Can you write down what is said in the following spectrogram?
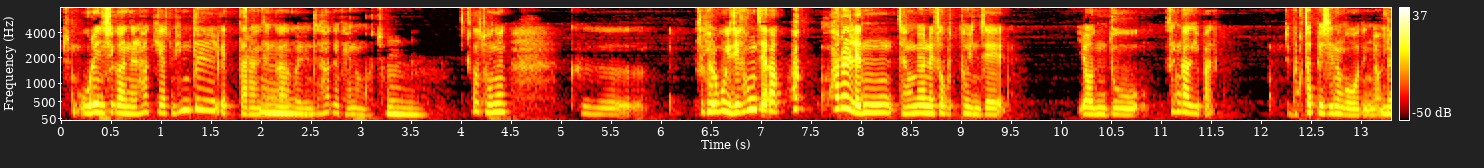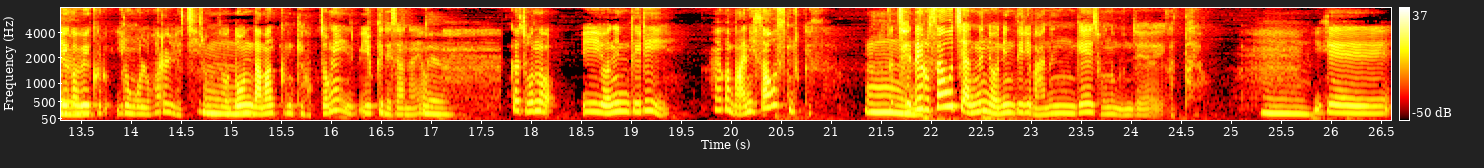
좀 오랜 시간을 하기가 좀 힘들겠다라는 음. 생각을 이제 하게 되는 거죠. 음. 그래서 저는 그 그래서 결국 이제 성재가 확 화를 낸 장면에서부터 이제 연두 생각이 막 복잡해지는 거거든요. 네. 얘가 왜 그러- 이런 걸로 화를 내지? 이러면서 음. 넌 나만큼 이렇게 걱정해? 이렇게 되잖아요. 네. 그러니까 저는 이 연인들이 하여간 많이 싸웠으면 좋겠어요. 음. 그러니까 제대로 싸우지 않는 연인들이 많은 게 저는 문제 같아요. 음. 이게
